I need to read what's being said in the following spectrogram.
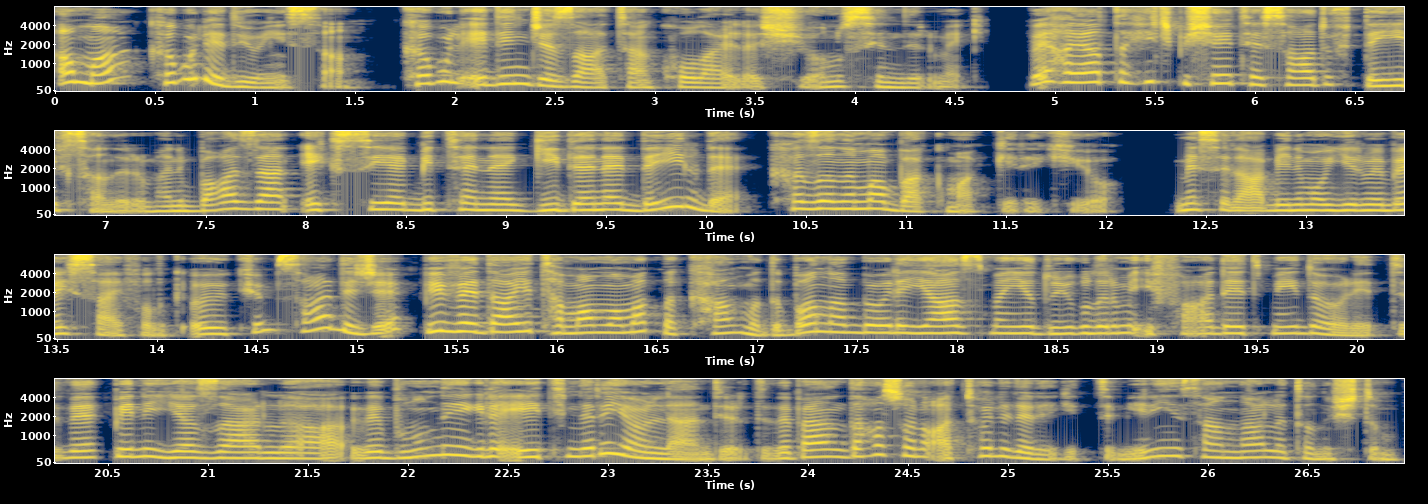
Ama kabul ediyor insan. Kabul edince zaten kolaylaşıyor onu sindirmek. Ve hayatta hiçbir şey tesadüf değil sanırım. Hani bazen eksiye, bitene, gidene değil de kazanıma bakmak gerekiyor. Mesela benim o 25 sayfalık öyküm sadece bir vedayı tamamlamakla kalmadı. Bana böyle yazmayı, duygularımı ifade etmeyi de öğretti ve beni yazarlığa ve bununla ilgili eğitimlere yönlendirdi ve ben daha sonra atölyelere gittim. Yeni insanlarla tanıştım.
